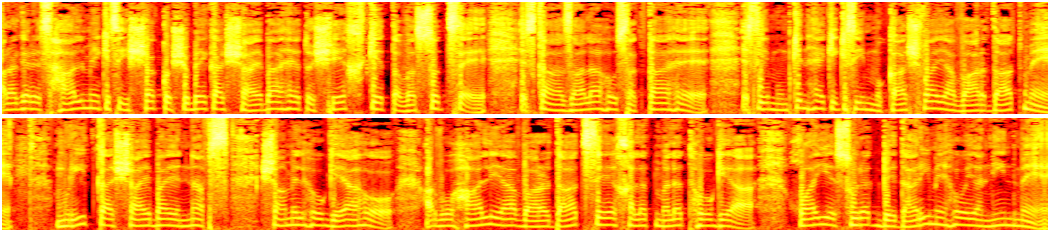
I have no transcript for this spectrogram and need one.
اور اگر اس حال میں کسی شک و شبے کا شائبہ ہے تو شیخ کے توسط سے اس کا ازالہ ہو سکتا ہے۔ اس لیے ممکن ہے کہ کسی مکاشفہ یا واردات میں مرید کا شائبہ نفس شامل ہو گیا ہو اور وہ حال یا واردات سے خلط ملت ہو گیا۔ خواہ یہ صورت بیداری میں ہو یا نیند میں،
